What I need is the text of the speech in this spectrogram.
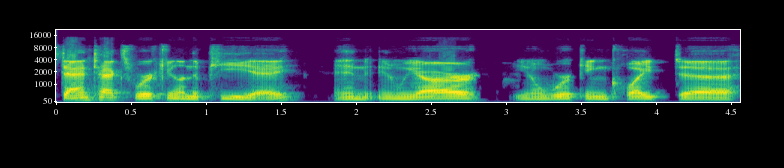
Stantec's working on the PEA, and and we are you know working quite uh,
